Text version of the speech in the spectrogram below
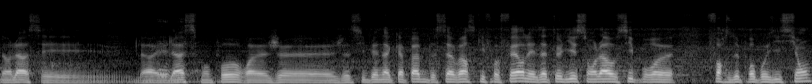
Non, là, c'est... Là, hélas, mon pauvre, je, suis bien incapable de savoir ce qu'il faut faire. Les ateliers sont là aussi pour euh, force de proposition.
